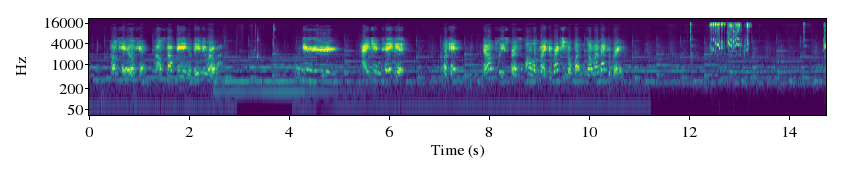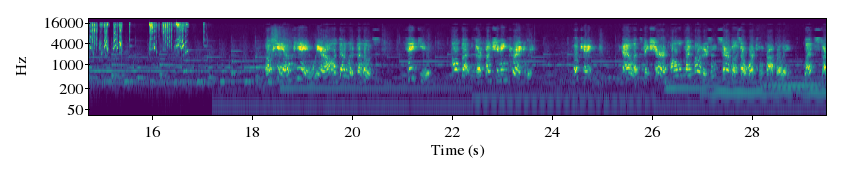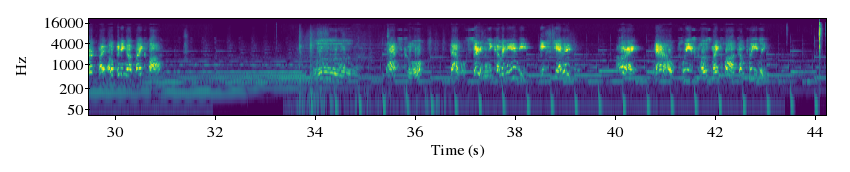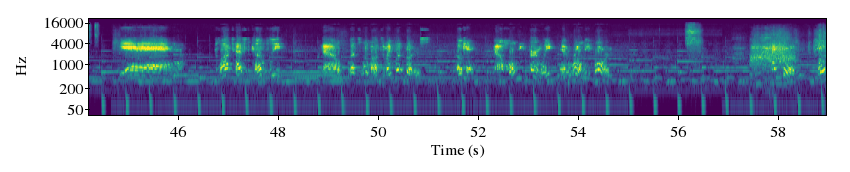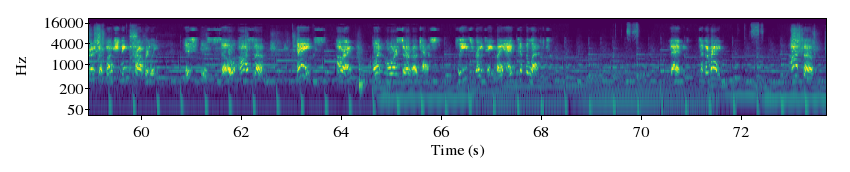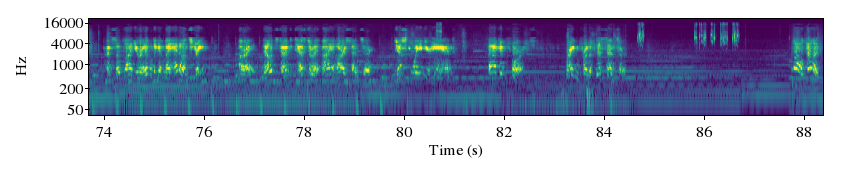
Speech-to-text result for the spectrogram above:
Okay, okay, I'll stop you were able to get my head on straight. Alright, now it's time to test my IR sensor. Just wave your hand back and forth, right in front of this sensor. Well done!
